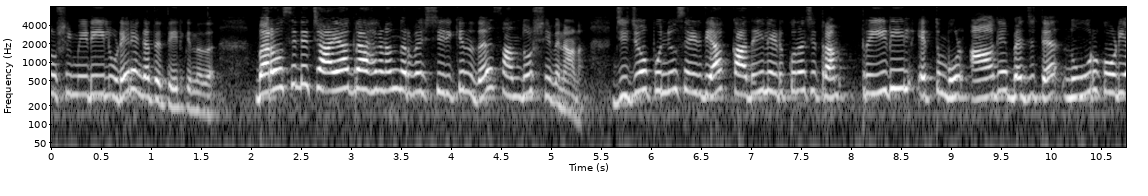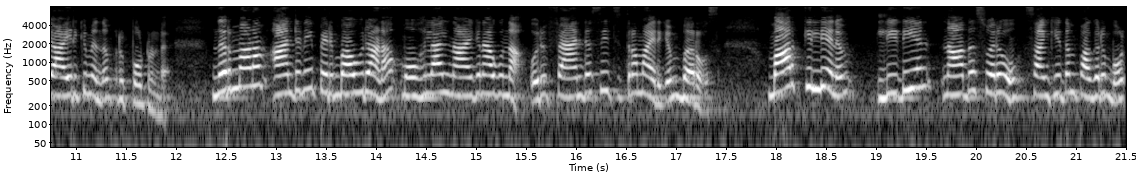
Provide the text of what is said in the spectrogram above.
സോഷ്യൽ മീഡിയയിലൂടെ രംഗത്തെത്തിയിരിക്കുന്നത്. ബറോസിന്റെ ഛായാഗ്രാഹകണം നിർവഹിച്ചിരിക്കുന്നത് സന്തോഷ് ശിവനാണ്. ജിജോ പുന്നൂസ് എഴുതിയ കഥയിൽ എടുക്കുന്ന ചിത്രം ത്രീ ഡിയിൽ എത്തുമ്പോൾ ആകെ ബജറ്റ് നൂറ് കോടി ആയിരിക്കുമെന്നും റിപ്പോർട്ടുണ്ട്. നിർമ്മാണം ആന്റണി പെരുമ്പാവൂരാണ് മോഹൻലാൽ നായകനാകുന്ന ഒരു ഫാന്റസി ചിത്രമായിരിക്കും ബറോസ്. മാർക്ക് കില്ലിയനും ലിഡിയൻ നാദസ്വരവും സംഗീതം പകരുമ്പോൾ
